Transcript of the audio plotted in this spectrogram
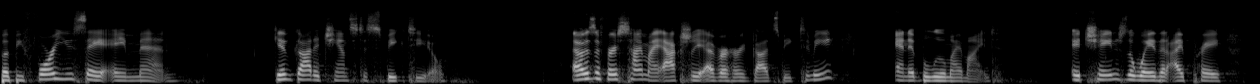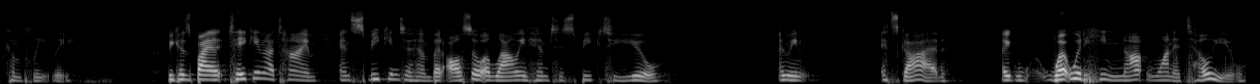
But before you say amen, give God a chance to speak to you. That was the first time I actually ever heard God speak to me, and it blew my mind. It changed the way that I pray completely. Because by taking that time and speaking to Him, but also allowing Him to speak to you, I mean, it's God. Like, what would He not want to tell you?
